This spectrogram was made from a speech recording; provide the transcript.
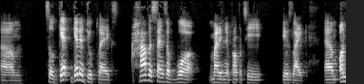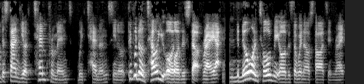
Um, so get get a duplex, have a sense of what managing a property feels like, um, understand your temperament with tenants. You know, people don't tell you all, this stuff, right? No one told me all this stuff when I was starting, right?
